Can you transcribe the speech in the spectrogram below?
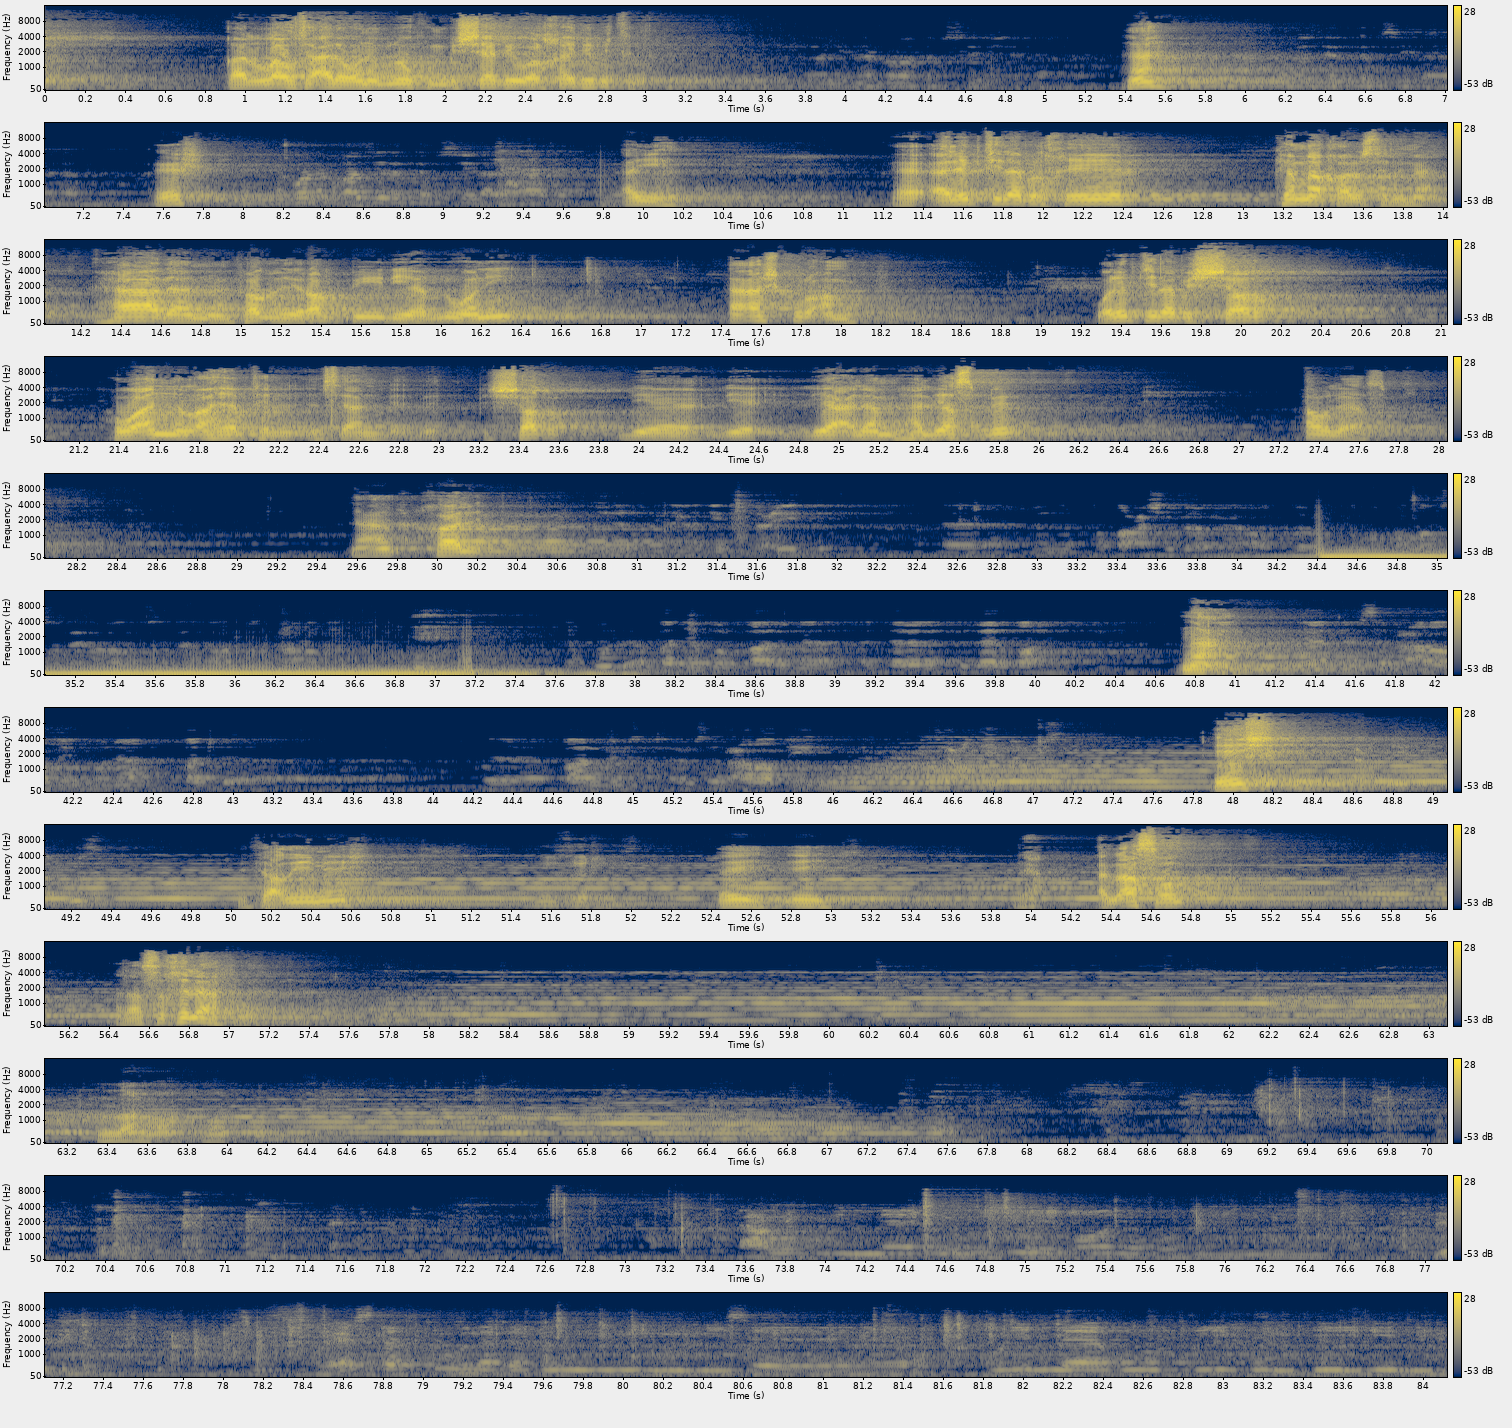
قال الله تعالى ونبلوكم بالشر والخير فتنة ها؟ إيش؟ أيها الابتلاء بالخير كما قال سليمان هذا من فضل ربي ليبلوني أأشكر أم أكفر والابتلاء بالشر هو أن الله يبتلي الإنسان بالشر ليعلم هل يصبر أو لا يصبر نعم خالد نعم لأن سبع اراضين هنا قد قال النبي صلى الله عليه وسلم سبع اراضين لتعظيم الوزن إيش؟ تعظيم الوزن لتعظيم إيش؟ اي اي لا. الأصل الأصل خلافه الله أكبر فيهن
